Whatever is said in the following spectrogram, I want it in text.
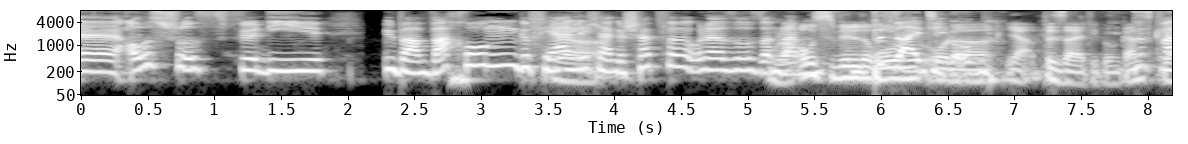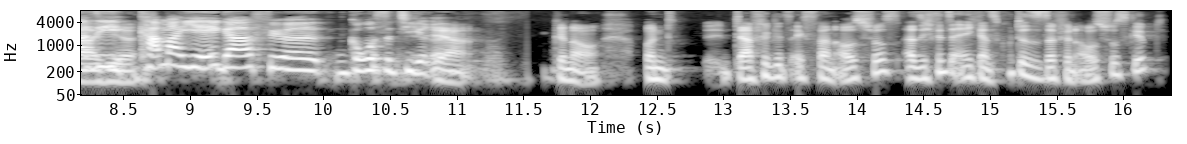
äh, Ausschuss für die Überwachung gefährlicher Ja. Geschöpfe oder so, sondern Oder Auswilderung Beseitigung. oder ja, Beseitigung, ganz das ist klar quasi hier. Kammerjäger für große Tiere. Ja, genau. Und dafür gibt es extra einen Ausschuss. Also ich finde es eigentlich ganz gut, dass es dafür einen Ausschuss gibt.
